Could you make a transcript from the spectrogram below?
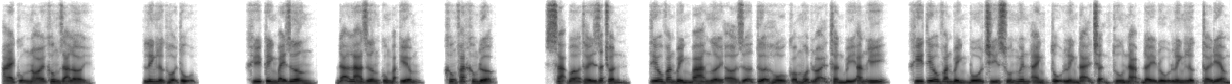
Ai cũng nói không ra lời linh lực hội tụ. Khí kinh bay dương, đã là dương cung bạc kiếm, không phát không được. Xạ bờ thấy rất chuẩn, tiêu văn bình ba người ở giữa tựa hồ có một loại thần bí ăn ý, khi tiêu văn bình bố trí xuống nguyên anh tụ linh đại trận thu nạp đầy đủ linh lực thời điểm,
